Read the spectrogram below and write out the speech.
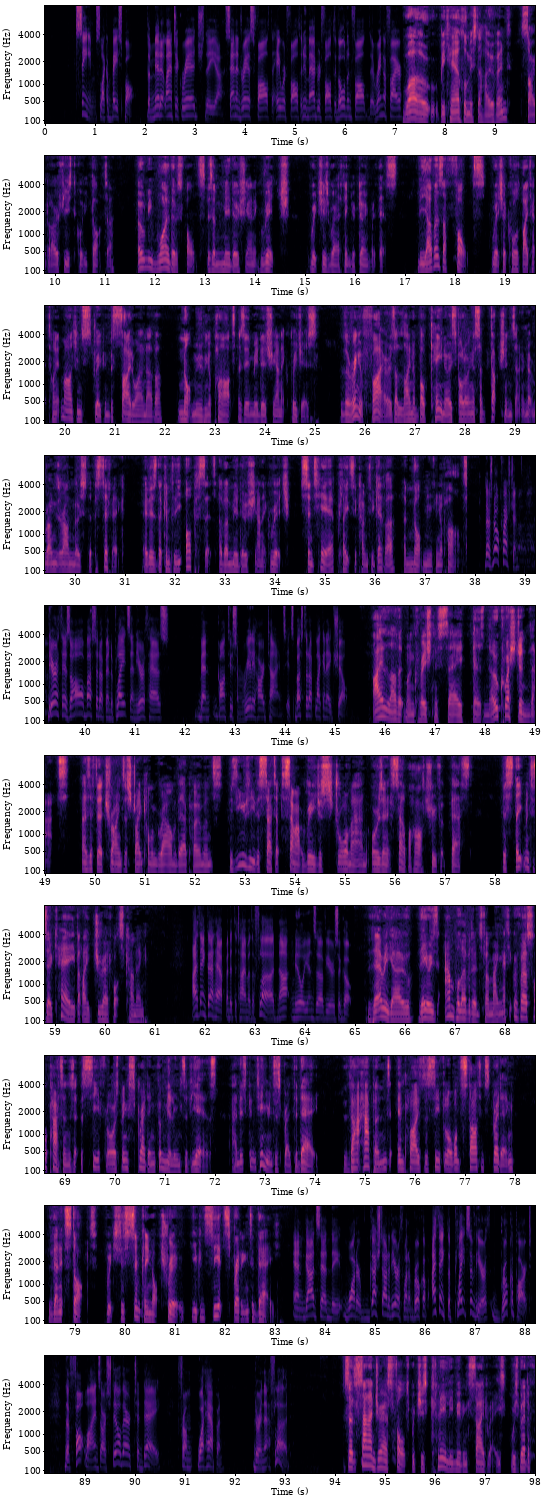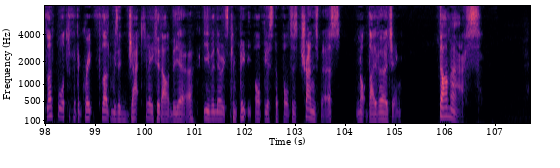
Seams like a baseball. The Mid-Atlantic Ridge, the uh, San Andreas Fault, the Hayward Fault, the New Madrid Fault, the Golden Fault, the Ring of Fire. Whoa, be careful, Mr. Hovind. Sorry, but I refuse to call you doctor. Only one of those faults is a mid-oceanic ridge, which is where I think you're going with this. The others are faults, which are caused by tectonic margins scraping beside one another, not moving apart as in mid-oceanic ridges. The Ring of Fire is a line of volcanoes following a subduction zone that runs around most of the Pacific. It is the complete opposite of a mid-oceanic ridge, since here plates are coming together and not moving apart. There's no question the Earth is all busted up into plates and the Earth has been gone through some really hard times. It's busted up like an eggshell. I love it when creationists say, there's no question that, as if they're trying to strike common ground with their opponents, is usually the setup to some outrageous straw man or is in itself a half-truth at best. This statement is okay, but I dread what's coming. I think that happened at the time of the flood, not millions of years ago. There we go. There is ample evidence for magnetic reversal patterns that the seafloor has been spreading for millions of years, and is continuing to spread today. That happened implies the seafloor once started spreading, then it stopped, which is simply not true. You can see it spreading today. And God said the water gushed out of the earth when it broke up. I think the plates of the earth broke apart. The fault lines are still there today from what happened during that flood. So the San Andreas Fault, which is clearly moving sideways, was where the floodwater for the Great Flood was ejaculated out of the earth, even though it's completely obvious the fault is transverse, not diverging. Dumbass.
